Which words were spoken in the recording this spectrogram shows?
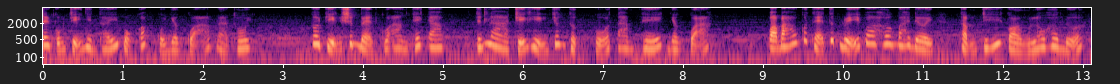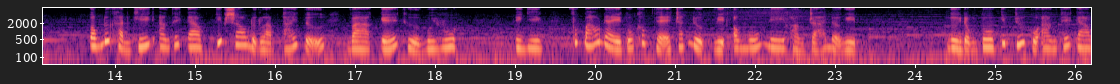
nên cũng chỉ nhìn thấy một góc của nhân quả mà thôi. Câu chuyện sinh mệnh của An Thế Cao chính là triển hiện chân thực của tam thế nhân quả. Quả báo có thể tích lũy qua hơn ba đời, thậm chí còn lâu hơn nữa. Công đức hành khiến An Thế Cao kiếp sau được làm thái tử và kế thừa ngôi vua. Tuy nhiên, phúc báo này cũng không thể tránh được việc ông muốn đi hoàn trả nợ nghiệp. Người đồng tu kiếp trước của An Thế Cao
